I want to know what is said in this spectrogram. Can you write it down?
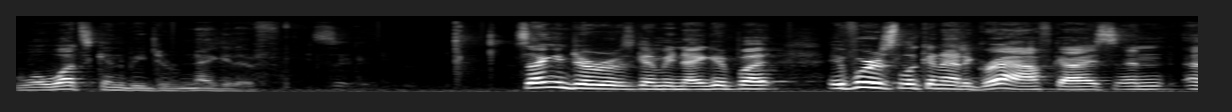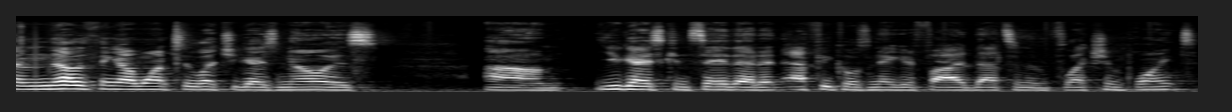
Well, what's going to be negative? Second derivative is going to be negative, but if we're just looking at a graph, guys, and, and another thing I want to let you guys know is um, you guys can say that at f equals negative 5, that's an inflection point.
